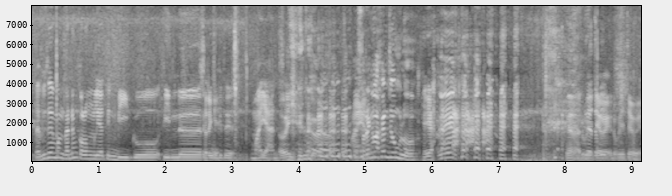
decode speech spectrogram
Tapi itu emang kadang kalau ngeliatin Bigo, Tinder Sering ya? gitu ya. Lumayan. Oh iya. Sering lah kan jomblo Iya. Nggak, ada punya cewek, ada punya cewek.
